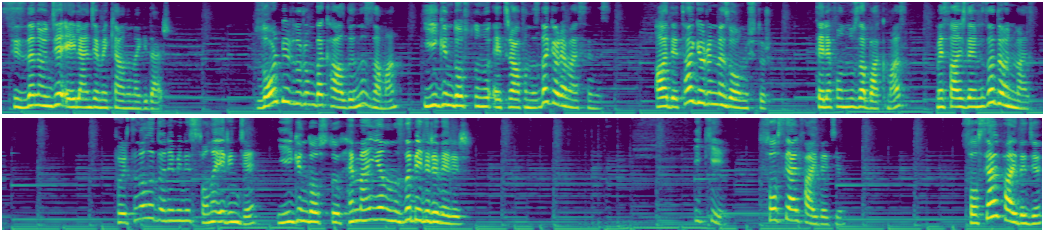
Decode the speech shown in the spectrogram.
sizden önce eğlence mekanına gider. Zor bir durumda kaldığınız zaman iyi gün dostunu etrafınızda göremezsiniz. Adeta görünmez olmuştur. Telefonunuza bakmaz, mesajlarınıza dönmez. Fırtınalı döneminiz sona erince iyi gün dostu hemen yanınızda beliriverir. 2. Sosyal faydacı Sosyal faydacı,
